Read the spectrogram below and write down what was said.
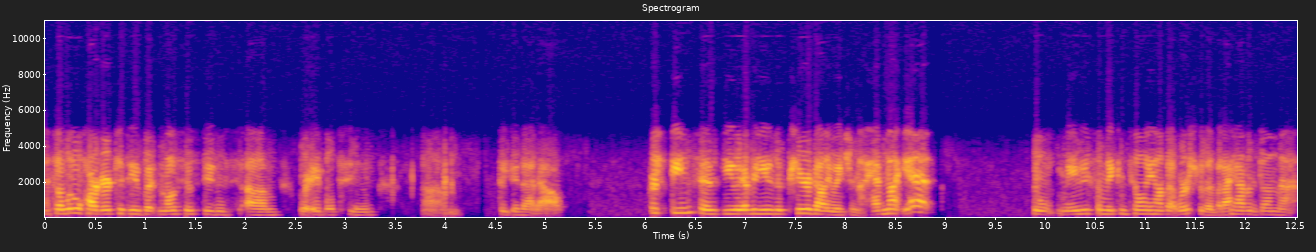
It's a little harder to do, but most of the students um, were able to um, figure that out. Christine says, do you ever use a peer evaluation? I have not yet. So maybe somebody can tell me how that works for them, but I haven't done that.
